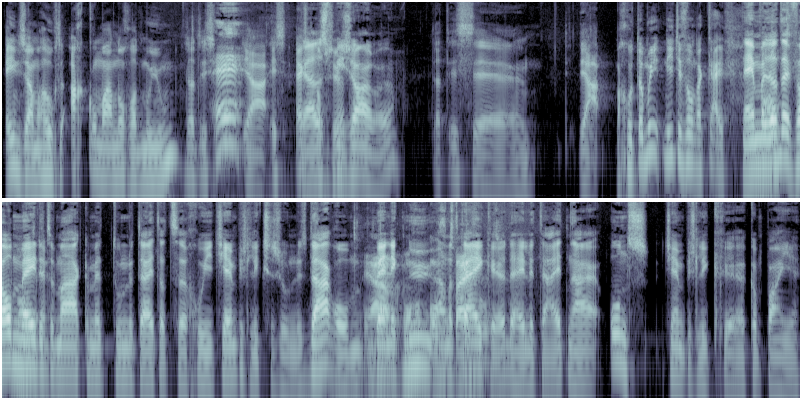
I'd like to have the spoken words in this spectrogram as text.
eenzame hoogte 8, nog wat miljoen. Dat is, ja, is echt Ja, dat is bizar hoor. Dat is, uh, ja, maar goed, daar moet je niet te veel naar kijken. Nee, maar dat heeft wel mede te maken met toen de tijd dat uh, goede Champions League seizoen. Dus daarom ben ik nu aan het kijken de hele tijd naar ons Champions League uh, campagne.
